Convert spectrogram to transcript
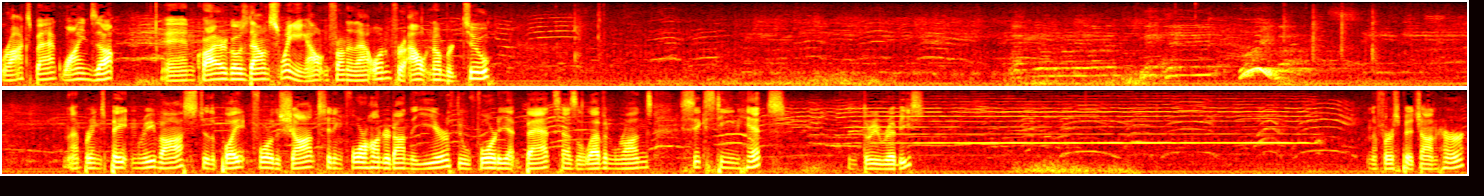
Rocks back, winds up, and Cryer goes down swinging out in front of that one for out number two. That brings Peyton Rivas to the plate for the Chants, hitting 400 on the year through 40 at bats, has 11 runs, 16 hits, and three ribbies. And the first pitch on her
